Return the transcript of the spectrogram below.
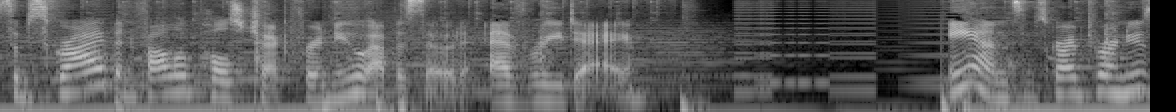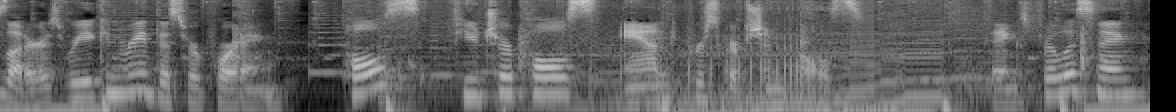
Subscribe and follow Pulse Check for a new episode every day. And subscribe to our newsletters where you can read this reporting Pulse, Future Pulse, and Prescription Pulse. Thanks for listening.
